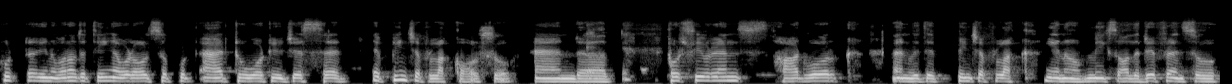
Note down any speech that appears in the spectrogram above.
put, uh, you know, one of the thing I would also put add to what you just said a pinch of luck also. And uh, perseverance hard work and with a pinch of luck you know makes all the difference. So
